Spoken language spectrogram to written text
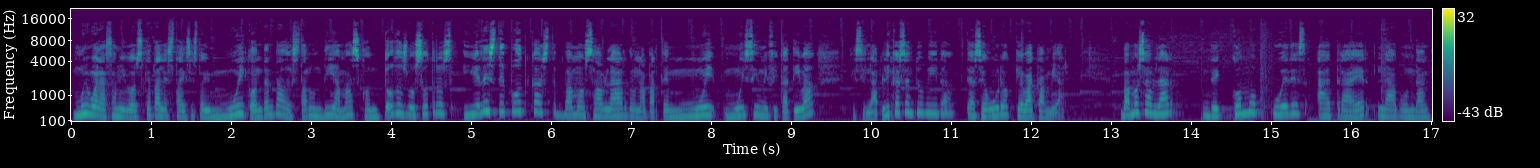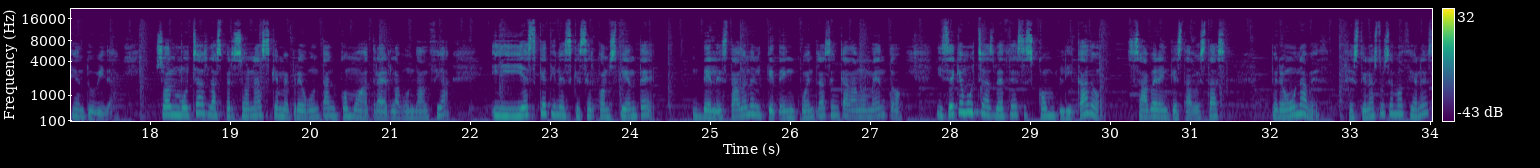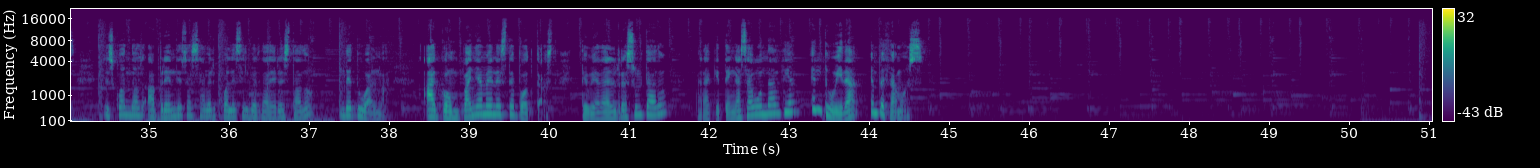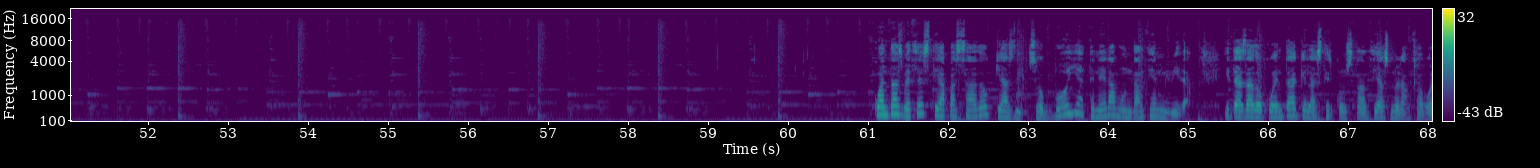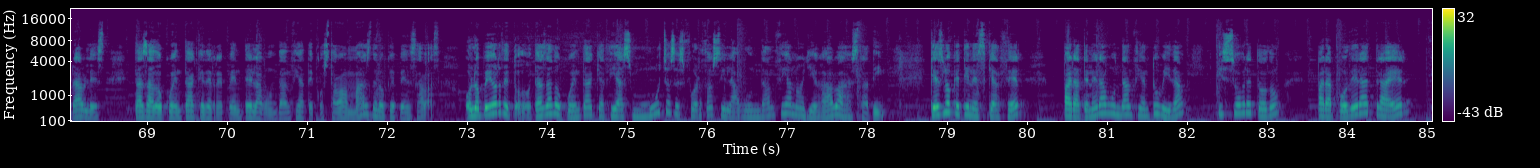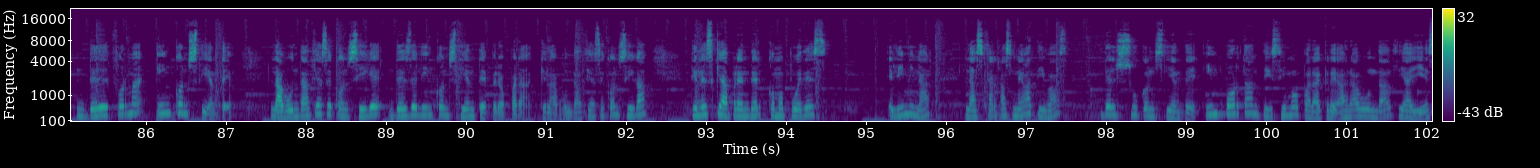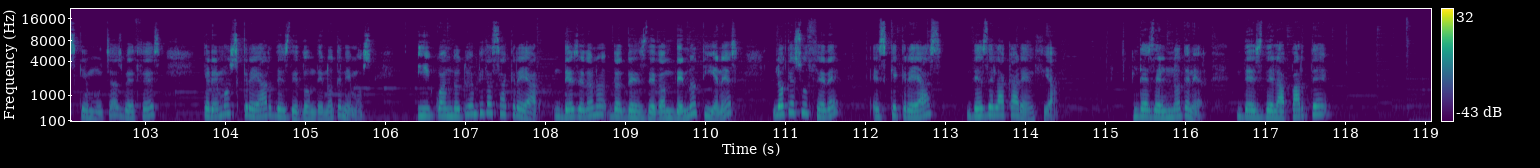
Muy buenas amigos, ¿qué tal estáis? Estoy muy contenta de estar un día más con todos vosotros y en este podcast vamos a hablar de una parte muy, muy significativa que si la aplicas en tu vida te aseguro que va a cambiar. Vamos a hablar de cómo puedes atraer la abundancia en tu vida. Son muchas las personas que me preguntan cómo atraer la abundancia y es que tienes que ser consciente del estado en el que te encuentras en cada momento. Y sé que muchas veces es complicado saber en qué estado estás, pero una vez gestionas tus emociones es cuando aprendes a saber cuál es el verdadero estado de tu alma. Acompáñame en este podcast, te voy a dar el resultado para que tengas abundancia en tu vida. Empezamos. ¿Cuántas veces te ha pasado que has dicho voy a tener abundancia en mi vida y te has dado cuenta que las circunstancias no eran favorables, te has dado cuenta que de repente la abundancia te costaba más de lo que pensabas o lo peor de todo, te has dado cuenta que hacías muchos esfuerzos y la abundancia no llegaba hasta ti? ¿Qué es lo que tienes que hacer para tener abundancia en tu vida y sobre todo para poder atraer de forma inconsciente? La abundancia se consigue desde el inconsciente, pero para que la abundancia se consiga, tienes que aprender cómo puedes eliminar las cargas negativas del subconsciente. Importantísimo para crear abundancia y es que muchas veces queremos crear desde donde no tenemos. Y cuando tú empiezas a crear desde, desde donde no tienes, lo que sucede es que creas desde la carencia, desde el no tener desde la parte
